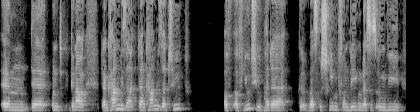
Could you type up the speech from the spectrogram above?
Ähm, der, und genau, dann kam dieser, dann kam dieser Typ, auf, auf YouTube hat er ge was geschrieben von wegen, dass es irgendwie,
